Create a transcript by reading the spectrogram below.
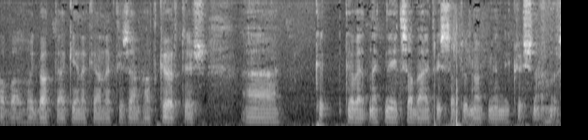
avval, hogy bakták énekelnek 16 kört, és követnek négy szabályt, vissza tudnak menni Krishnához.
